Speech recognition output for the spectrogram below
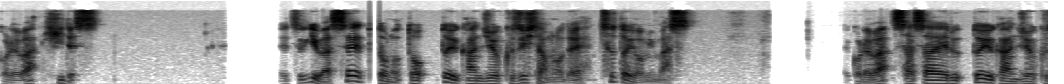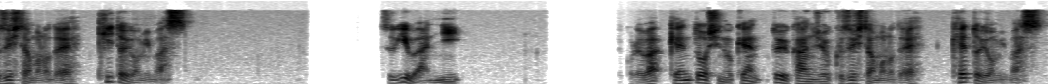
これはひです。次は生徒のとという漢字を崩したもので、つと読みます。これは支えるという漢字を崩したもので、きと読みます。次はに。これは遣唐使の剣という漢字を崩したもので、けと読みます。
